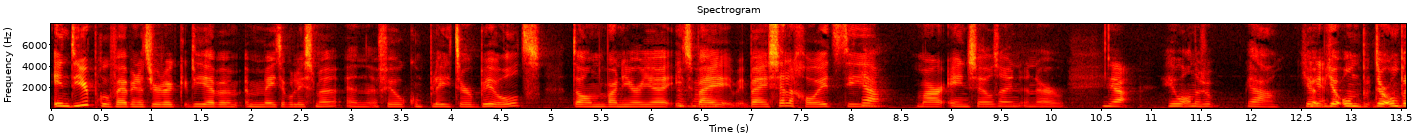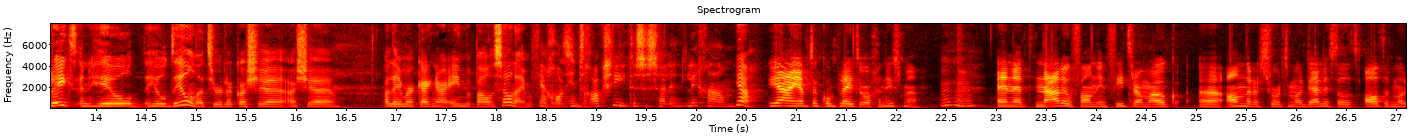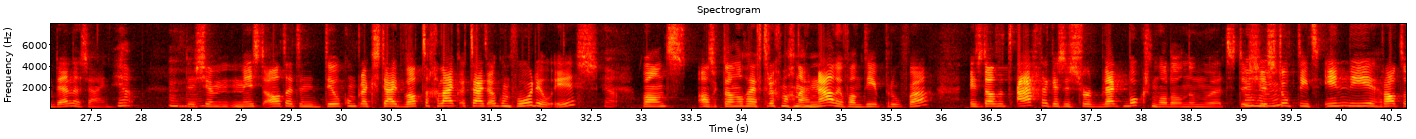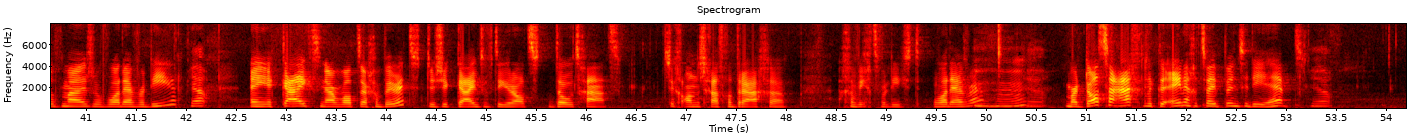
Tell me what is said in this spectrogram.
In dierproeven heb je natuurlijk, die hebben een metabolisme en een veel completer beeld dan wanneer je iets Mhm. bij, bij cellen gooit die Ja. maar één cel zijn en daar Ja. heel anders op. Ja, je, Ja. Je ont- er ontbreekt een heel, heel deel natuurlijk als je, als je alleen maar kijkt naar één bepaalde cellijn Ja, gewoon interactie tussen cellen in het lichaam. Ja, ja, je hebt een compleet organisme. Mhm. En het nadeel van in vitro, maar ook eh, andere soorten modellen, is dat het altijd modellen zijn. ja. Mhm. Dus je mist altijd een deel complexiteit, wat tegelijkertijd ook een voordeel is. Ja. Want als ik dan nog even terug mag naar het nadeel van dierproeven, is dat het eigenlijk is een soort black box model noemen we het. Dus je Mhm. stopt iets in die rat of muis of whatever dier. Ja. En je kijkt naar wat er gebeurt. Dus je kijkt of die rat doodgaat, zich anders gaat gedragen, gewicht verliest, whatever. Mhm. ja, Maar dat zijn eigenlijk de enige twee punten die je hebt. ja.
